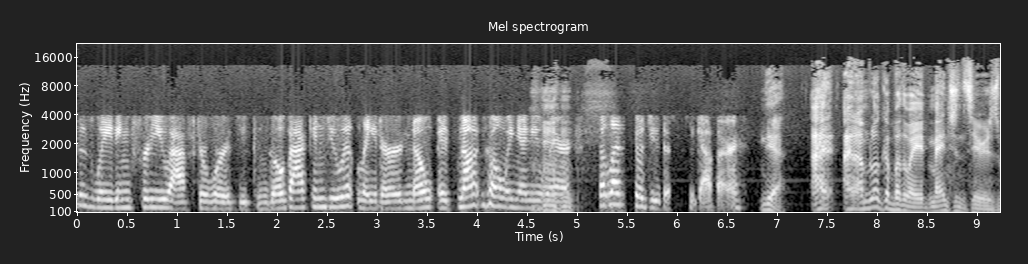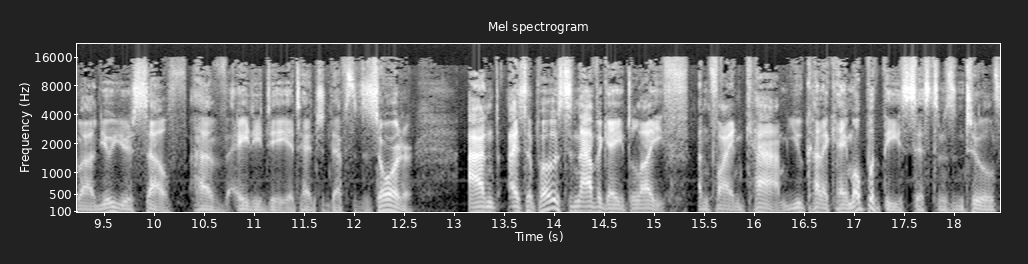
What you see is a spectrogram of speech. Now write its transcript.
is waiting for you afterwards. You can go back and do it later. No, it's not going anywhere. but let's go do this together. Yeah. I, and I'm looking, by the way, it mentions here as well, you yourself have ADD, attention deficit disorder. And I suppose to navigate life and find calm, you kind of came up with these systems and tools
